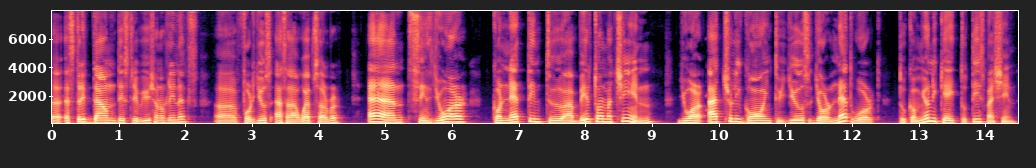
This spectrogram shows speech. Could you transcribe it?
uh, stripped down distribution of Linux uh, for use as a web server. And since you are connecting to a virtual machine, you are actually going to use your network to communicate to this machine.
